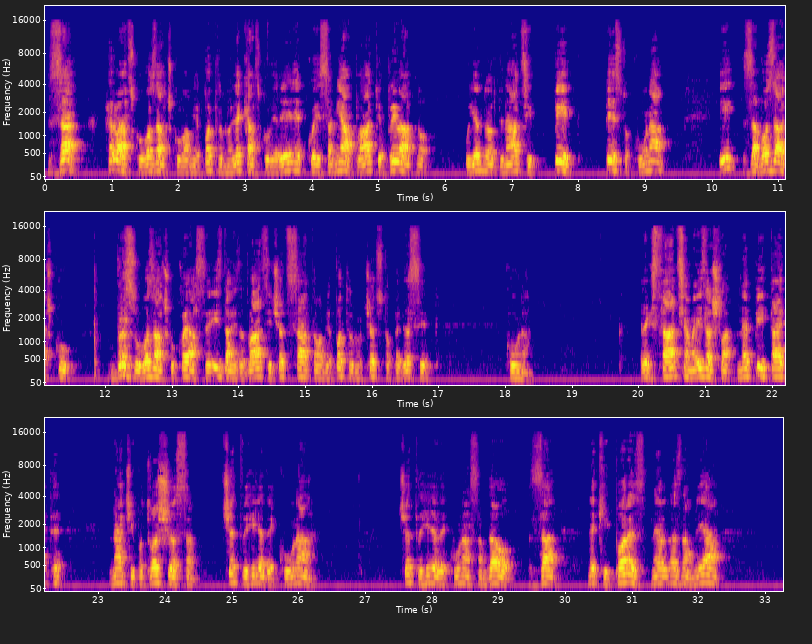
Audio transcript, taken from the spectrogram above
za Hrvatsku vozačku vam je potrebno ljekarsko uvjerenje koje sam ja platio privatno u jednoj ordinaciji 5, 500 kuna i za vozačku, brzu vozačku koja se izdaje za 24 sata vam je potrebno 450 kuna. Registracijama me izašla, ne pitajte, znači potrošio sam 4000 kuna, 4000 kuna sam dao za neki porez, ne, ne znam ni ja,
